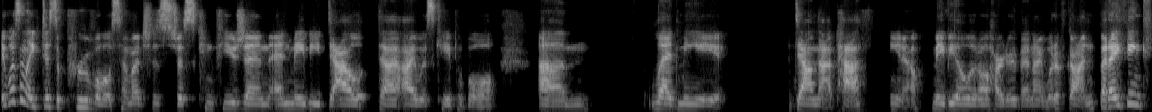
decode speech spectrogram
it wasn't like disapproval so much as just confusion and maybe doubt that i was capable um, led me down that path, you know, maybe a little harder than I would have gone. But I think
